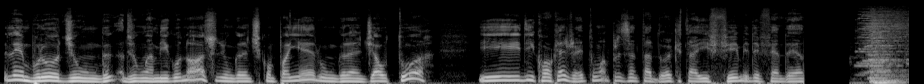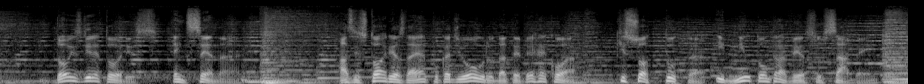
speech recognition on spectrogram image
lembrou de um, de um amigo nosso, de um grande companheiro, um grande autor e, de qualquer jeito, um apresentador que está aí firme defendendo. Dois diretores em cena. As histórias da época de ouro da TV Record, que só Tuta e Newton Travesso sabem.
